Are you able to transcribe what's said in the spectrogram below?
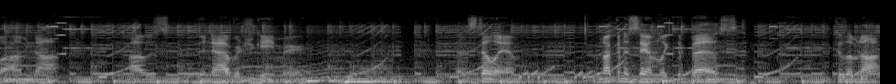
but I'm not. I was an average gamer. And still am. I'm not gonna say I'm like the best, because I'm not.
